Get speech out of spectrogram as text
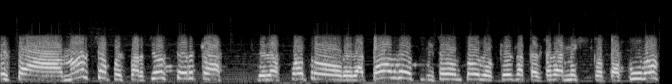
Esta marcha pues partió cerca de las 4 de la tarde, utilizaron todo lo que es la calzada México-Tacuba,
